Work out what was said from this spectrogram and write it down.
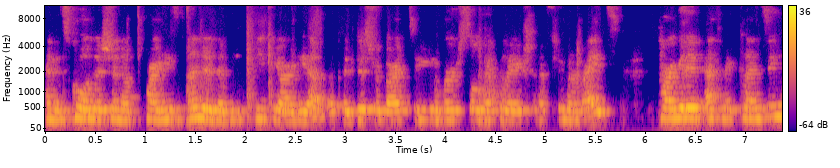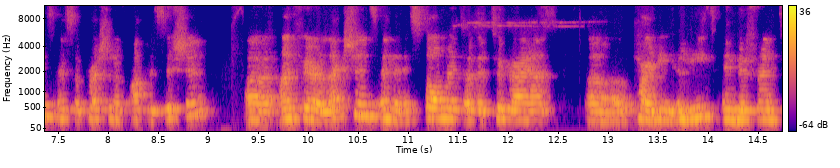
and its coalition of parties under the EPRDF of the disregard to Universal Declaration of Human Rights, targeted ethnic cleansings and suppression of opposition, uh, unfair elections, and the installment of the Tigrayan uh, party elite in different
